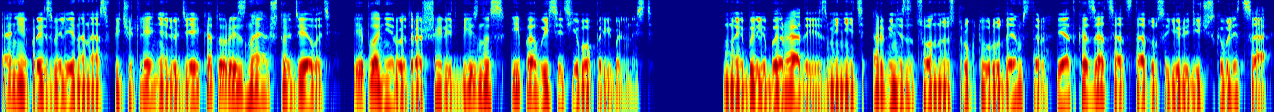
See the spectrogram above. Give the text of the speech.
Они произвели на нас впечатление людей, которые знают, что делать, и планируют расширить бизнес и повысить его прибыльность. Мы были бы рады изменить организационную структуру Демпстер и отказаться от статуса юридического лица,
